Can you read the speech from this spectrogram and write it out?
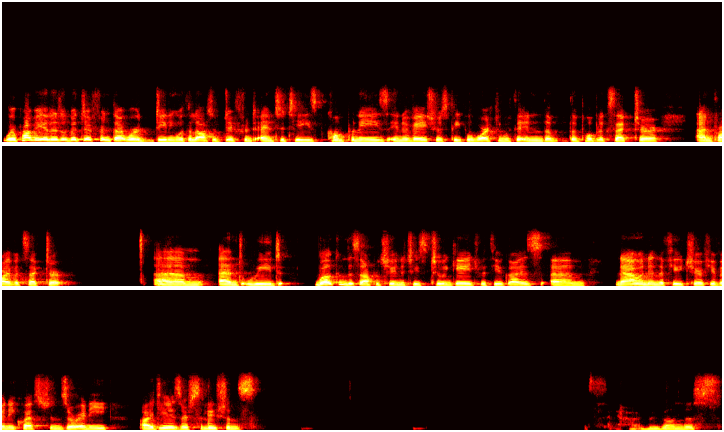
we're probably a little bit different that we're dealing with a lot of different entities, companies, innovators, people working within the, the public sector and private sector. Um, and we'd welcome this opportunities to engage with you guys um, now and in the future if you have any questions or any ideas or solutions. Let's see how I move on this.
